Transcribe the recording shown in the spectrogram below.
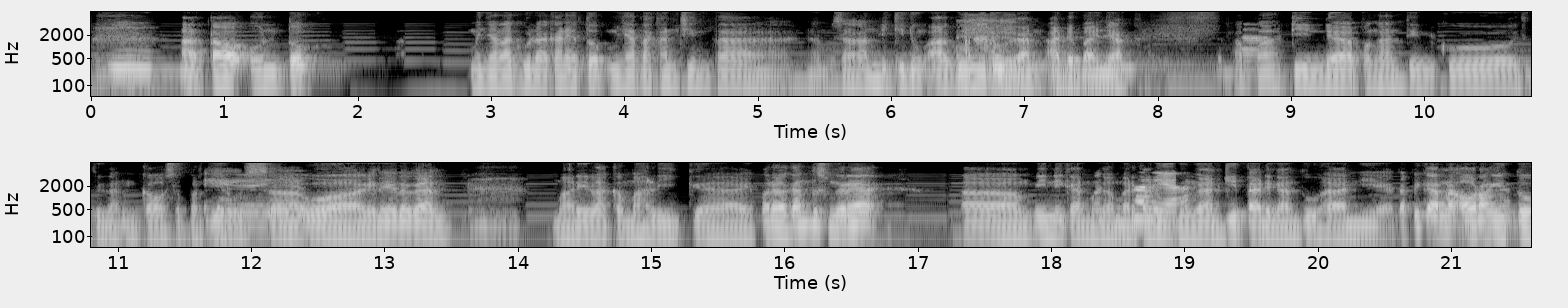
Hmm. atau untuk menyalahgunakan itu menyatakan cinta. Nah, misalkan di Kidung Agung itu kan ada banyak apa Dinda pengantinku gitu kan engkau seperti Iya, rusa iya. wah gitu itu kan marilah ke Mahligai padahal kan itu sebenarnya em, ini kan Buat menggambarkan Tuhan ya. hubungan kita dengan Tuhan ya tapi karena Iya. orang itu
